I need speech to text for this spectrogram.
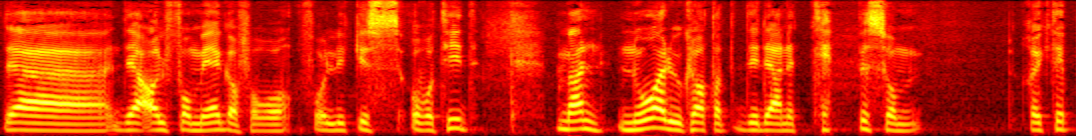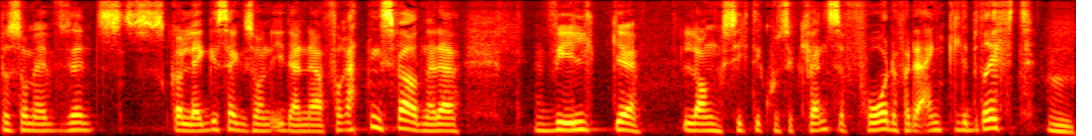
Det er, det er alfa og omega for å, for å lykkes over tid. Men nå er det jo klart at det der teppet som røykteppet som skal legge seg sånn i denne forretningsverdenen, er det hvilke langsiktige konsekvenser får det for det enkelte bedrift. Mm.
